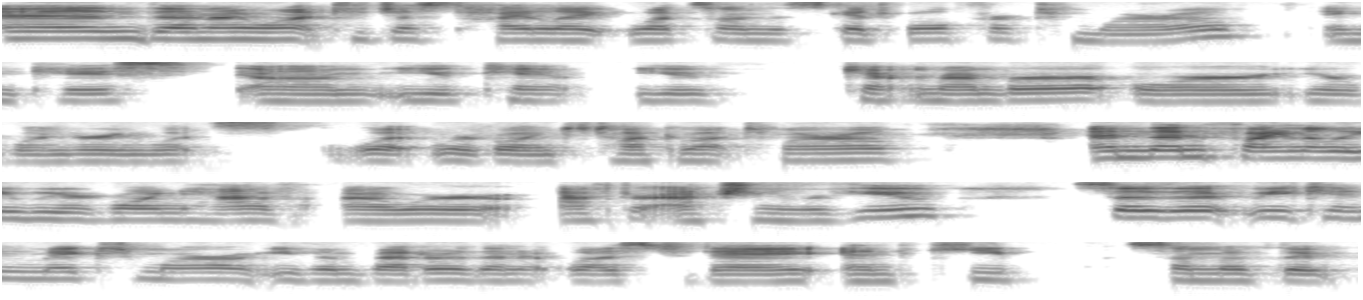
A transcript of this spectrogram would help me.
And then I want to just highlight what's on the schedule for tomorrow in case um, you can't you can't remember or you're wondering what's what we're going to talk about tomorrow. And then finally, we are going to have our after action review so that we can make tomorrow even better than it was today and keep some of the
